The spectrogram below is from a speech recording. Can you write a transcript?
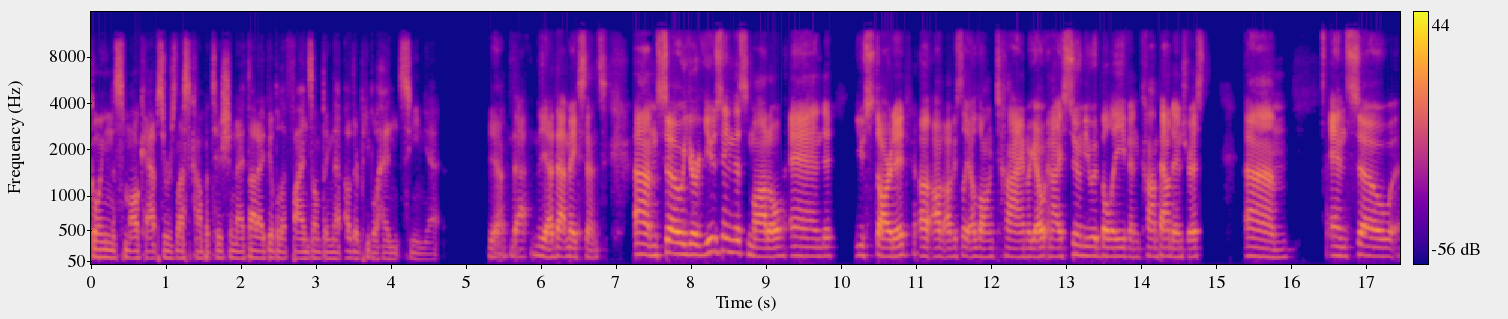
going in the small caps, there was less competition. I thought I'd be able to find something that other people hadn't seen yet. Yeah, that yeah, that makes sense. Um, so you're using this model, and you started uh, obviously a long time ago, and I assume you would believe in compound interest. Um, and so,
